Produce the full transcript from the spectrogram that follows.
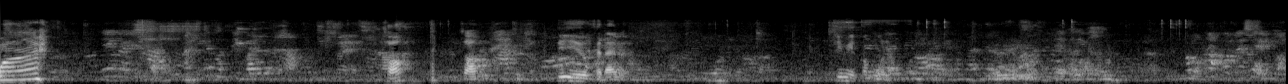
ว้า สองสองที่เสร็จได้ไหมที่มีข้อมูลอะครับโลหนึ่งเข้าไม่เข้าไหนต้อ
